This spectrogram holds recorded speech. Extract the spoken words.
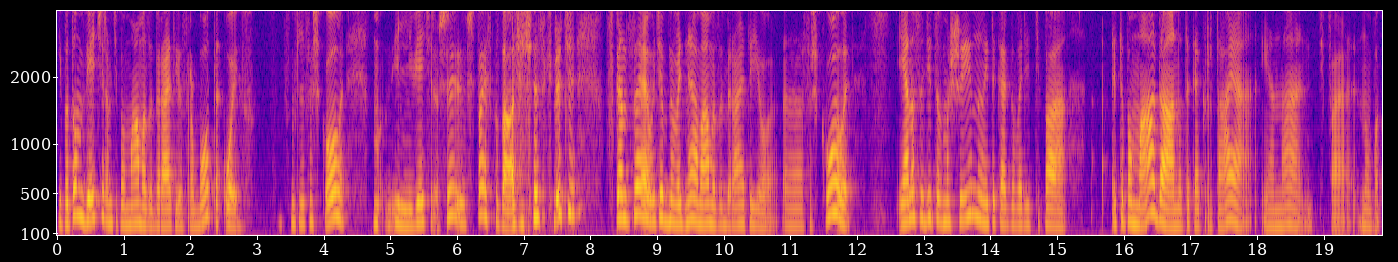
И потом вечером, типа, мама забирает ее с работы, ой, в смысле, со школы, или не вечером, что, что я сказала сейчас, короче, в конце учебного дня мама забирает ее э, со школы, и она садится в машину и такая говорит, типа, эта помада, она такая крутая, и она, типа, ну, вот,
